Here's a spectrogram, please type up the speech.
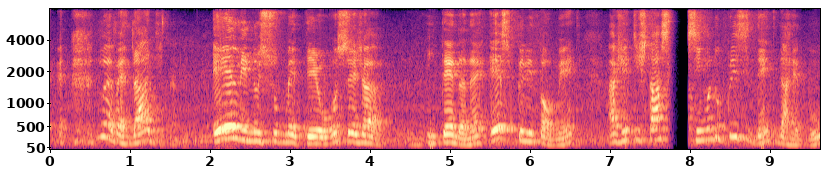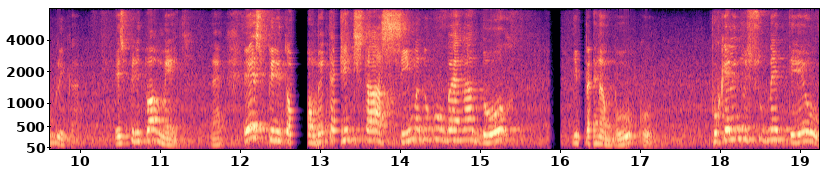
Não é verdade? Ele nos submeteu, ou seja, entenda, né? Espiritualmente, a gente está acima do presidente da República, espiritualmente. Né? Espiritualmente, a gente está acima do governador de Pernambuco, porque ele nos submeteu.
